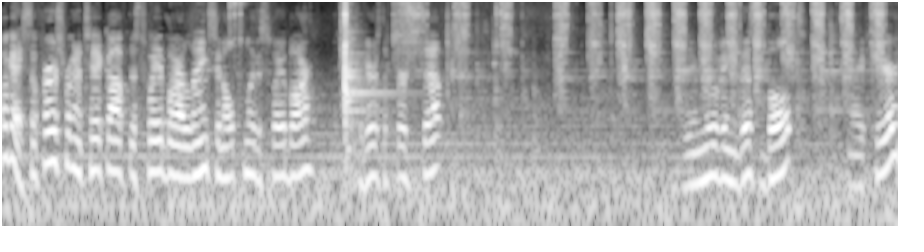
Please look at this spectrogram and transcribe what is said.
Okay, so first we're going to take off the sway bar links and ultimately the sway bar. So here's the first step. Removing this bolt right here.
